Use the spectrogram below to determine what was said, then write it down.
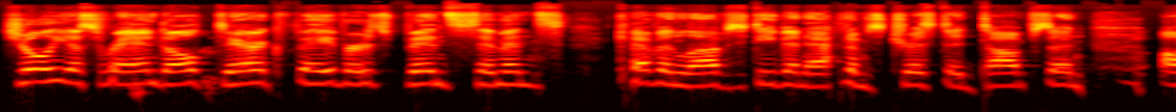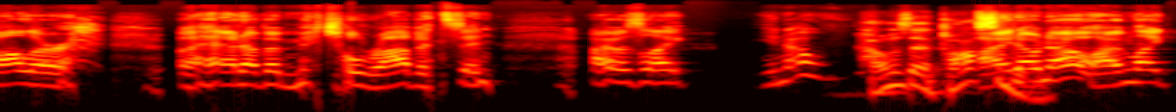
Julius Randle, Derrick Favors, Ben Simmons, Kevin Love, Steven Adams, Tristan Thompson, all are ahead of him. Mitchell Robinson. I was like, you know, How is that possible? I don't know. I'm like,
